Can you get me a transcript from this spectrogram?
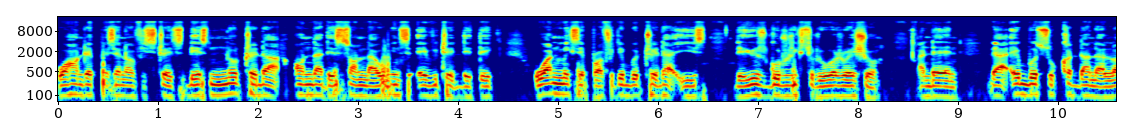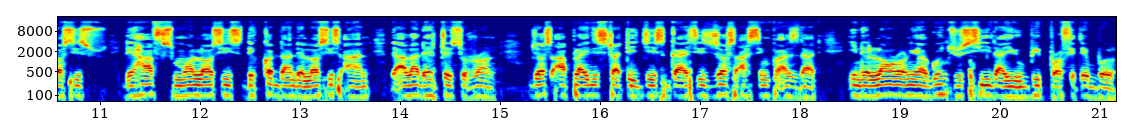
100% of his trades. There's no trader under the sun that wins every trade they take. What makes a profitable trader is they use good risk to reward ratio. And then they are able to cut down their losses. They have small losses they cut down the losses and they allow their trades to run. Just apply these strategies guys it's just as simple as that. In the long run you are going to see that you'll be profitable.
